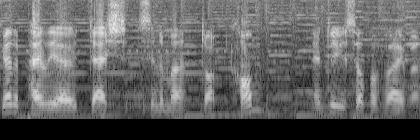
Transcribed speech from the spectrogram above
Go to paleo-cinema.com and do yourself a favour.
